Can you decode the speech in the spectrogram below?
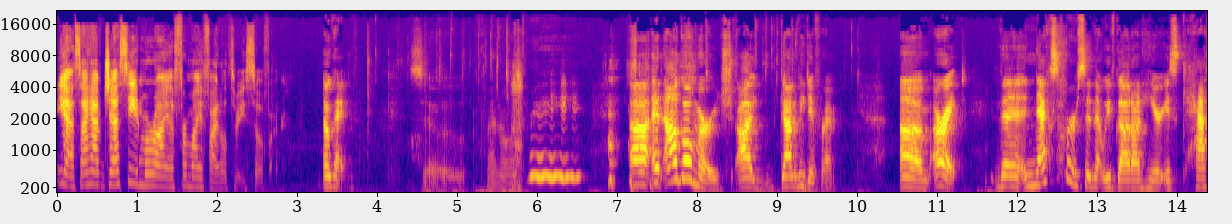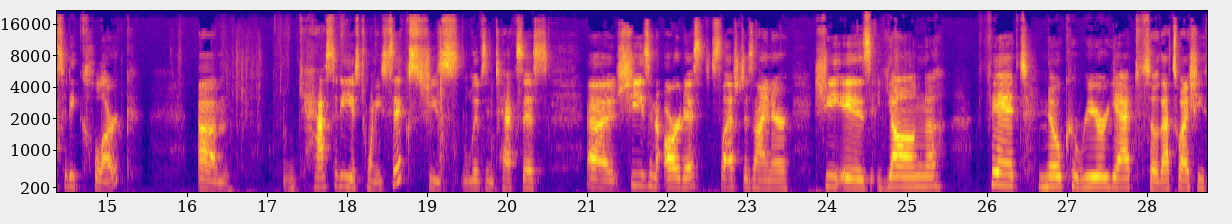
Yes, I have Jesse and Morriah for my final three so far. Okay, so final three, uh, and I'll go merge. I got to be different. Um, all right. The next person that we've got on here is Cassidy Clark. Um, Cassidy is 26. She's lives in Texas. Uh, she's an artist slash designer. She is young, fit, no career yet, so that's why she.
